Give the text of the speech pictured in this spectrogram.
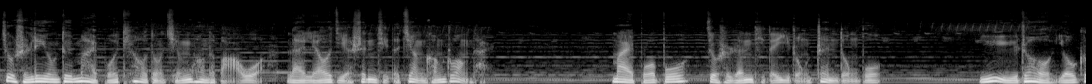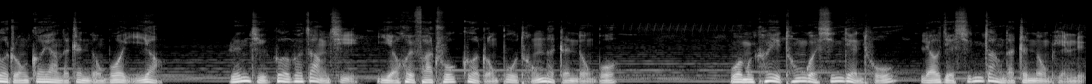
就是利用对脉搏跳动情况的把握来了解身体的健康状态。脉搏波就是人体的一种振动波，与宇宙有各种各样的振动波一样，人体各个脏器也会发出各种不同的振动波。我们可以通过心电图了解心脏的振动频率。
